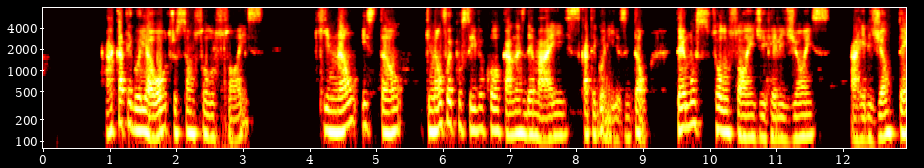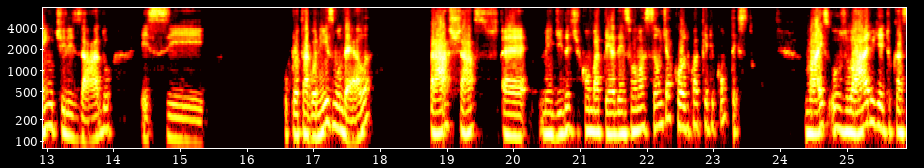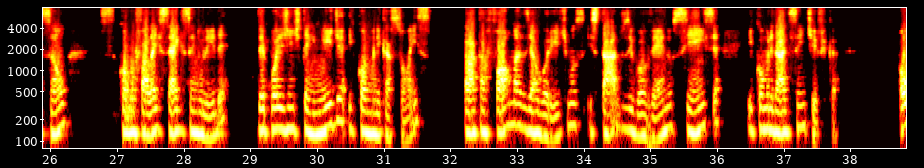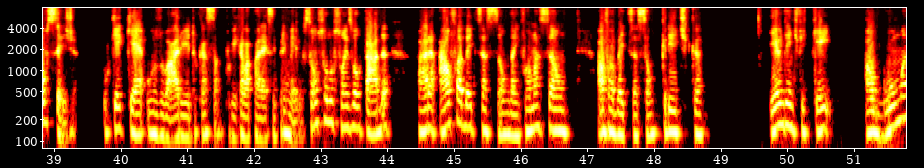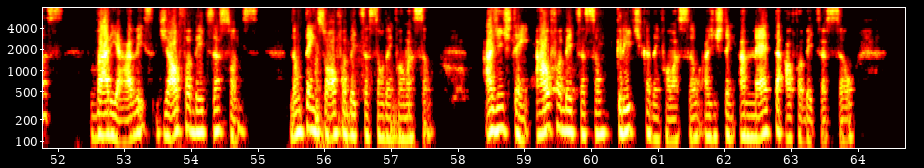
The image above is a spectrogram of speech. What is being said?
A categoria outros são soluções que não estão que não foi possível colocar nas demais categorias. Então, temos soluções de religiões, a religião tem utilizado esse o protagonismo dela para achar é, medidas de combater a desinformação de acordo com aquele contexto mas o usuário de educação, como eu falei, segue sendo líder. Depois a gente tem mídia e comunicações, plataformas e algoritmos, estados e governos, ciência e comunidade científica. Ou seja, o que, que é usuário e educação? Por que, que ela aparece em primeiro? São soluções voltadas para alfabetização da informação, alfabetização crítica. Eu identifiquei algumas variáveis de alfabetizações. Não tem só alfabetização da informação. A gente tem a alfabetização crítica da informação, a gente tem a meta-alfabetização,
